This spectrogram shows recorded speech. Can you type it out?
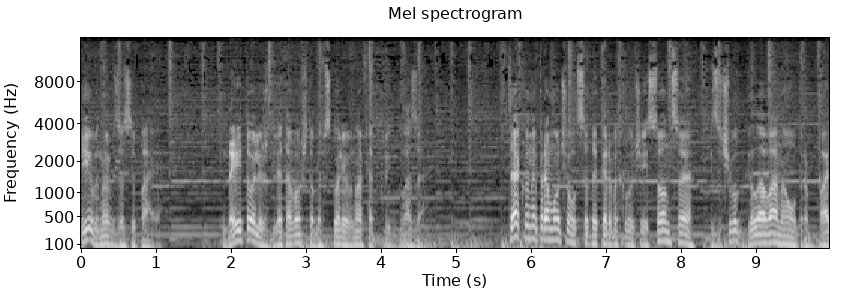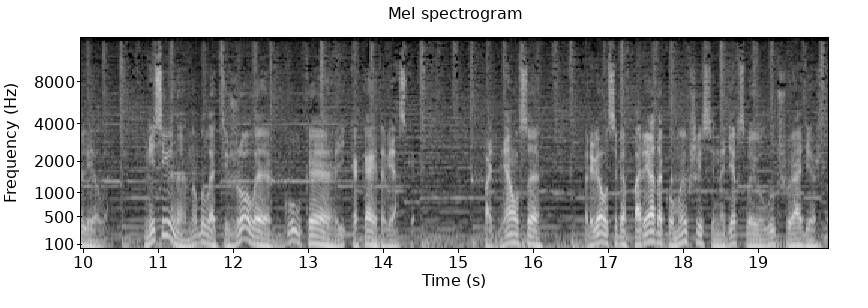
и вновь засыпая. Да и то лишь для того, чтобы вскоре вновь открыть глаза. Так он и промучился до первых лучей солнца, из-за чего голова на утро болела. Не сильно, но была тяжелая, гулкая и какая-то вязкая. Поднялся, привел себя в порядок, умывшись и надев свою лучшую одежду.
